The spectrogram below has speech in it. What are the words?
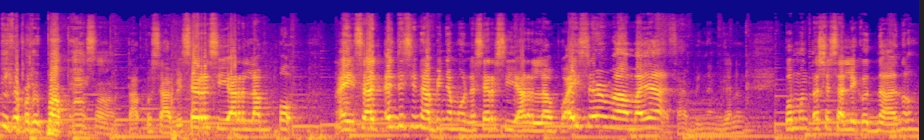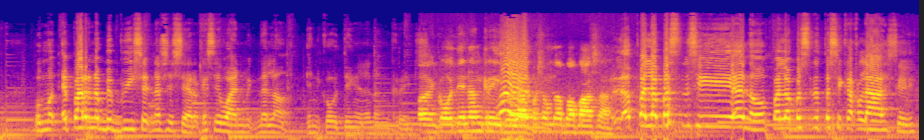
Hindi ka pa nagpapasa. tapos sabi, Sir, CR lang po. Ay, sa, eh, di sinabi niya muna, Sir, CR lang po. Ay, Sir, mamaya. Sabi ng ganun. Pumunta siya sa likod na ano. Pumun eh, parang nabibwisit na si Sir kasi one week na lang encoding na ng grades. Oh, code ng grade, Ayun. wala pa siyang mababasa. La- Palabas na si, ano, palabas na to si kaklase.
